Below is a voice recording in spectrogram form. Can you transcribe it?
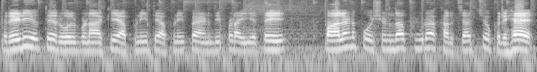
ਰੇੜੀ ਉੱਤੇ ਰੋਲ ਬਣਾ ਕੇ ਆਪਣੀ ਤੇ ਆਪਣੀ ਭੈਣ ਦੀ ਪੜ੍ਹਾਈ ਅਤੇ ਪਾਲਣ ਪੋਸ਼ਣ ਦਾ ਪੂਰਾ ਖਰਚਾ ਚੁੱਕ ਰਿਹਾ ਹੈ।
